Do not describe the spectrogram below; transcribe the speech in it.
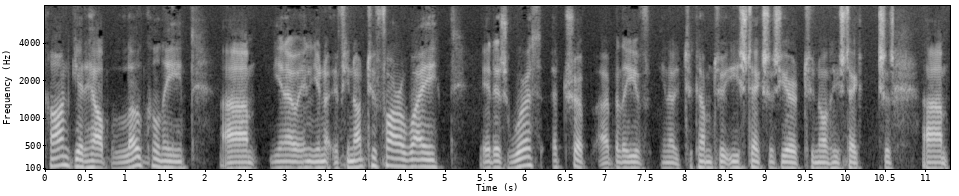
can't get help locally, um, you know, and you know, if you're not too far away, it is worth a trip, I believe, you know, to come to East Texas here to Northeast Texas um,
